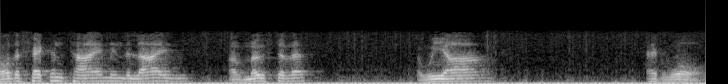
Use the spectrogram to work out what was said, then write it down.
For the second time in the lives of most of us, we are at war.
